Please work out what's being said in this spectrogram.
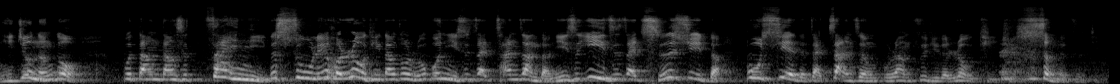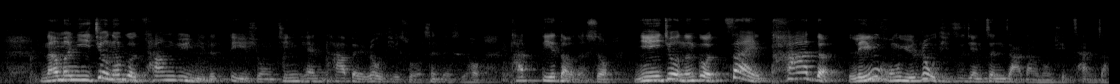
你就能够不单单是在你的属灵和肉体当中，如果你是在参战的，你是一直在持续的不懈的在战争，不让自己的肉体去胜了自己。那么你就能够参与你的弟兄，今天他被肉体所胜的时候，他跌倒的时候，你就能够在他的灵魂与肉体之间挣扎当中去参战。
